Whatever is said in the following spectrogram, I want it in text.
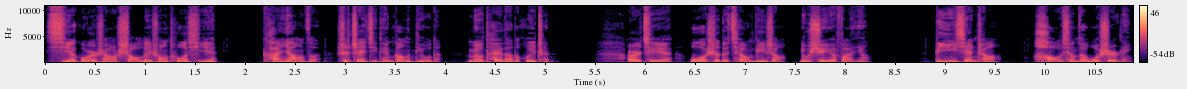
鞋柜上少了一双拖鞋，看样子是这几天刚丢的，没有太大的灰尘。而且卧室的墙壁上有血液反应，第一现场好像在卧室里。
